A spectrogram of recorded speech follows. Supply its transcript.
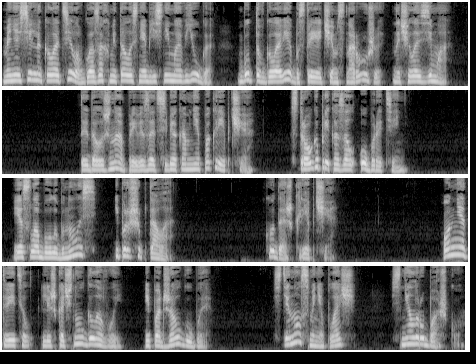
Меня сильно колотило, в глазах металась необъяснимая вьюга, будто в голове, быстрее, чем снаружи, началась зима. «Ты должна привязать себя ко мне покрепче», — строго приказал оборотень. Я слабо улыбнулась и прошептала — Куда ж крепче. Он не ответил, лишь качнул головой и поджал губы. Стянул с меня плащ, снял рубашку.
